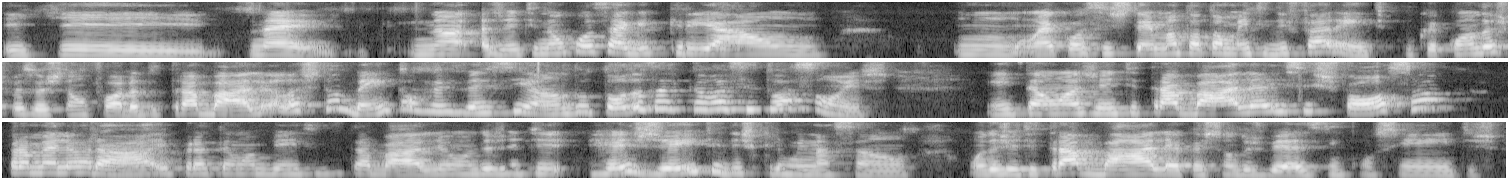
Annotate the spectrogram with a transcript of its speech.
e que né, a gente não consegue criar um, um ecossistema totalmente diferente, porque quando as pessoas estão fora do trabalho, elas também estão vivenciando todas aquelas situações. Então a gente trabalha e se esforça para melhorar e para ter um ambiente de trabalho onde a gente rejeite discriminação, onde a gente trabalhe a questão dos viéses inconscientes,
